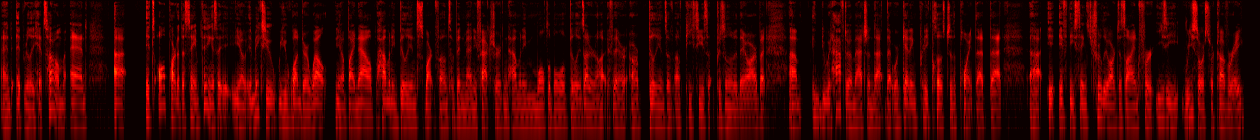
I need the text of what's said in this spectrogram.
And it really hits home. And, uh, it's all part of the same thing. Is that you know it makes you you wonder. Well, you know, by now, how many billion smartphones have been manufactured, and how many multiple of billions? I don't know if there are billions of, of PCs. Presumably, there are, but um, you would have to imagine that that we're getting pretty close to the point that that. Uh, if these things truly are designed for easy resource recovery,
